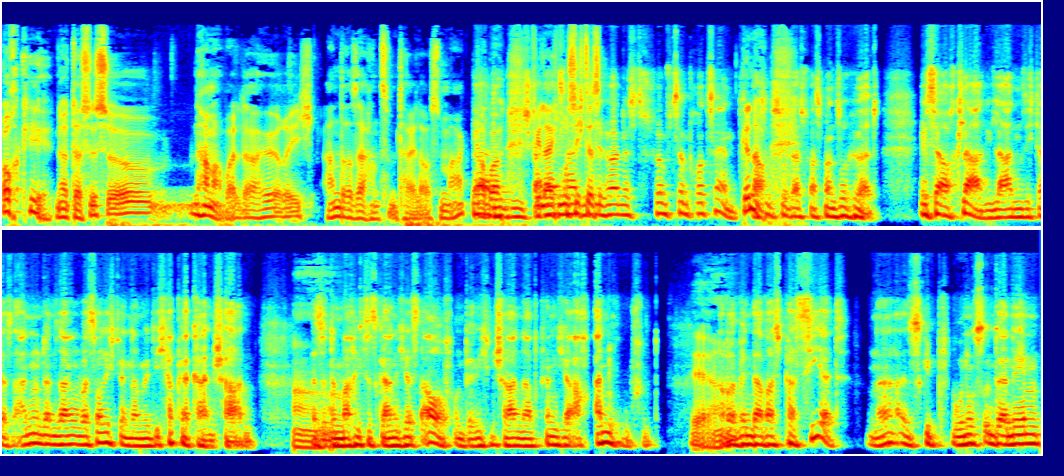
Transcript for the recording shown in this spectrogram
Okay, na das ist äh, ein Hammer, weil da höre ich andere Sachen zum Teil aus dem Markt. Ja, aber vielleicht muss ich das. Die hören ist 15 Prozent. Genau. Das ist so das, was man so hört. Ist ja auch klar, die laden sich das an und dann sagen, was soll ich denn damit? Ich habe ja keinen Schaden. Aha. Also dann mache ich das gar nicht erst auf. Und wenn ich einen Schaden habe, kann ich ja auch anrufen. Ja. Aber wenn da was passiert, ne? also es gibt Wohnungsunternehmen,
